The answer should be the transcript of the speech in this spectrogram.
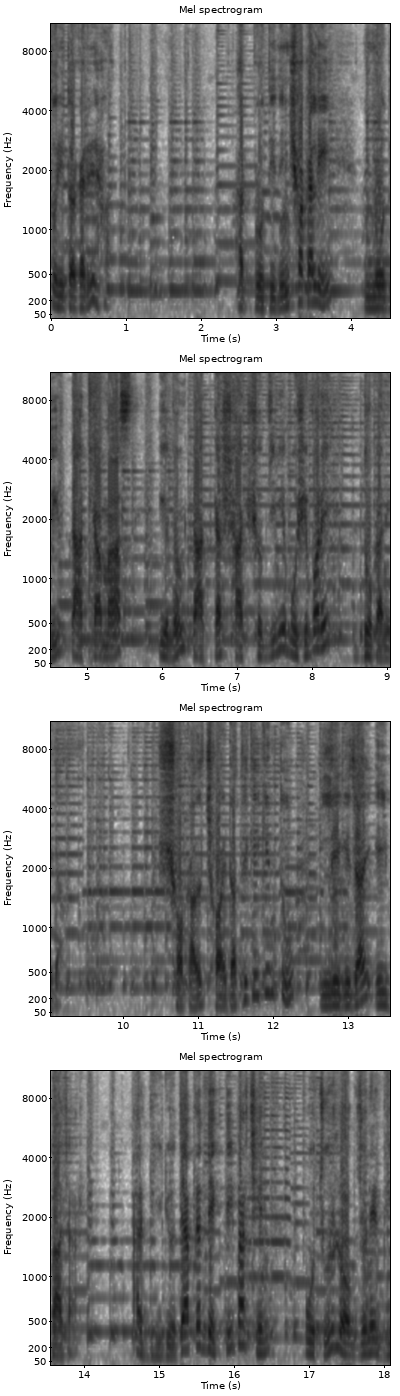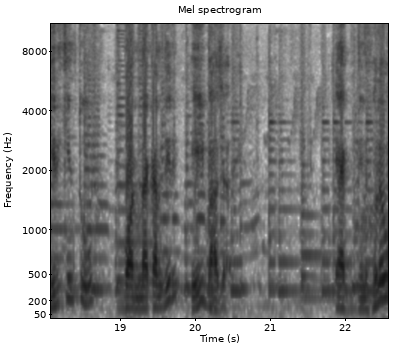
তরি তরকারির আর প্রতিদিন সকালে নদীর টাটকা মাছ এবং টাটকা শাকসবজি নিয়ে বসে পড়ে দোকানিরা। সকাল ছয়টা থেকেই কিন্তু লেগে যায় এই বাজার। আর ভিডিওতে আপনারা দেখতেই পাচ্ছেন প্রচুর লোকজনের ভিড় কিন্তু বন্যাকান্দির এই বাজারে। একদিন হলেও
